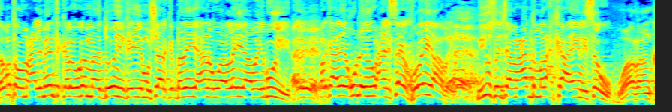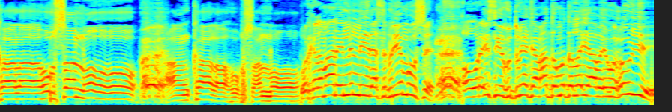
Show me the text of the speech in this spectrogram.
Sababta uu macallimiinta kale uga maadooyinka iyo mushaarka badan yahana waa la yaabay buu yidhi. Marka aniga qudhaydu waxaan isaga kula yaabay. Miyuusan jaamacadda madax ka ahayn isagu? War aan kala hubsanno aan kala hubsanno war kalamaanay yidhaha sabriye muuse oo waraysiga gudoomiyaha jaamacadda ummadda la yaabay wuxuu yidhi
